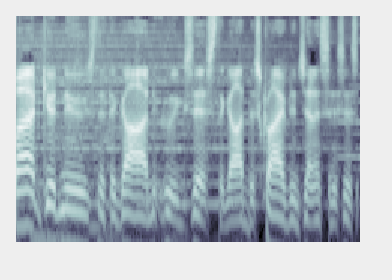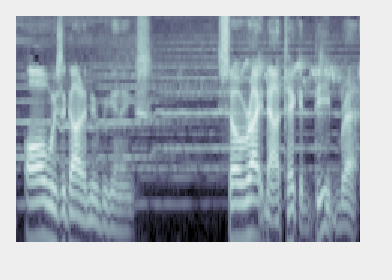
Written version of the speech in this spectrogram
that good news that the God who exists, the God described in Genesis, is always a God of new beginnings. So, right now, take a deep breath,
